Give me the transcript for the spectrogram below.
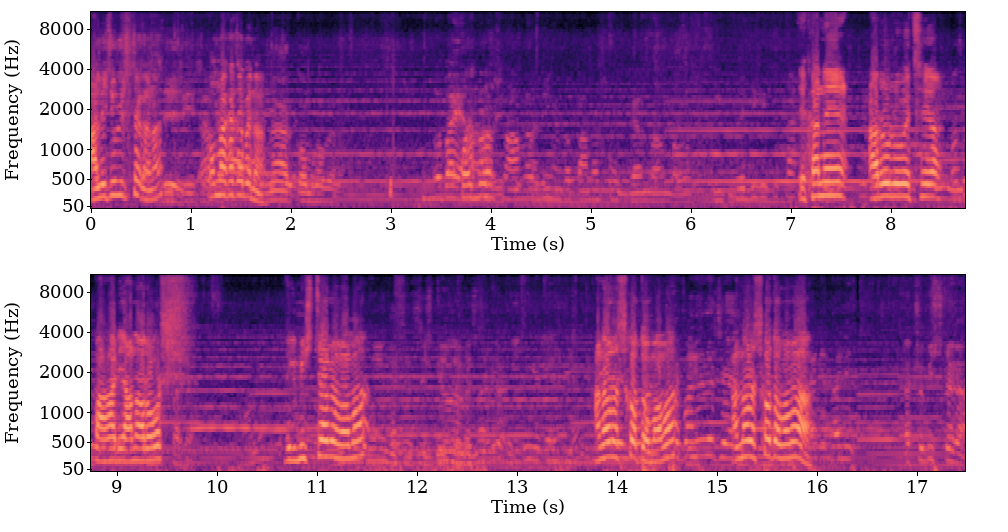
হালি চল্লিশ টাকা না? কম রাখা যাবে না? না আর কম হবে না। এখানে আরও রয়েছে পাহাড়ি আনারস। দেখি মিষ্টি হবে মামা? আনারস কত মামা? আনারস কত মামা? একশো বিশ টাকা।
